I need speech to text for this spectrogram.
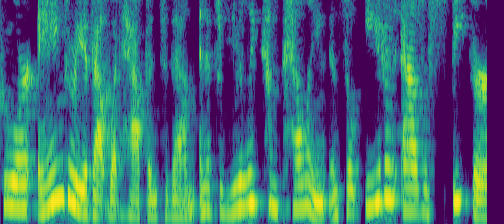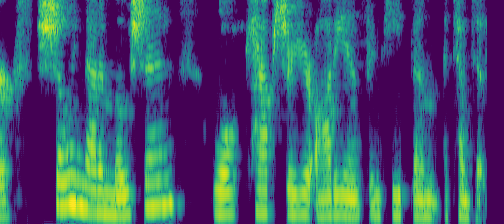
who are angry about what happened to them and it's really compelling. And so even as a speaker showing that emotion will capture your audience and keep them attentive.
